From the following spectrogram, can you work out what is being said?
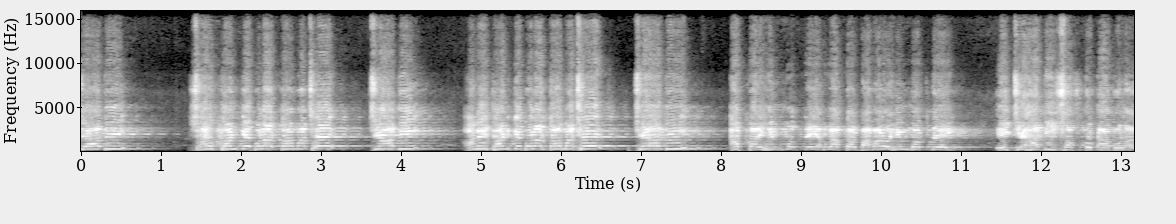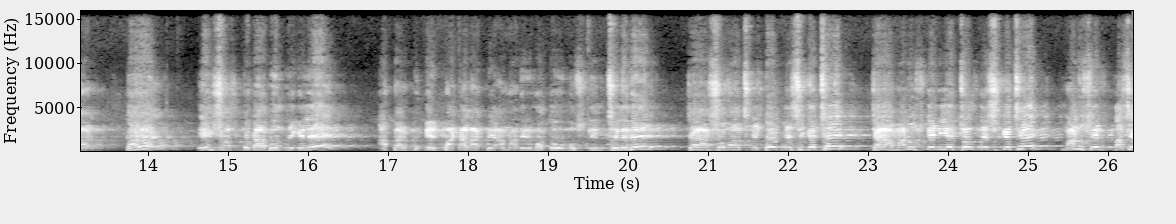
জেহাদি, শাহরুখ খানকে বলার দম আছে। জেহাদি আমির খানকে বলার দম আছে। জেহাদি, আপনার হিম্মত নেই এবং আপনার বাবারও হিম্মত নেই। এই জেহাদি শব্দটা বলার। কারণ এই শব্দটা বলতে গেলে আপনার বুকের পাটা লাগবে আমাদের মতো মুসলিম ছেলেদের যারা সমাজকে গড়তে শিখেছে, যারা মানুষকে নিয়ে চলতে শিখেছে, মানুষের পাশে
